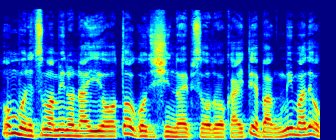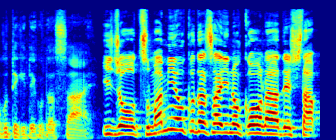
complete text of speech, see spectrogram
本部につまみの内容とご自身のエピソードを書いて番組まで送ってきてください。以上つまみをくださいのコーナーでした。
